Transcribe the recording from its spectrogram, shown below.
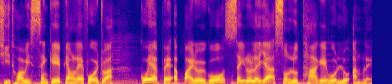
ကြီးထွားပြီးစင်ကေးပြောင်းလဲဖို့အတွက်ကိုယ့်ရဲ့ဘဲအပိုင်တွေကိုစိတ်လိုလည်းရဆွန့်လွတ်ထားခဲ့ဖို့လိုအပ်မလဲ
